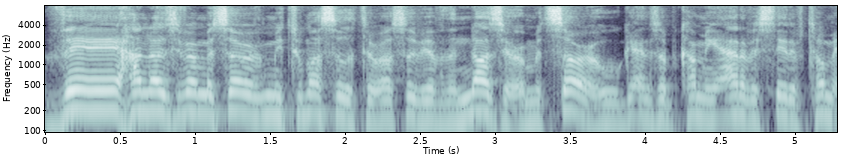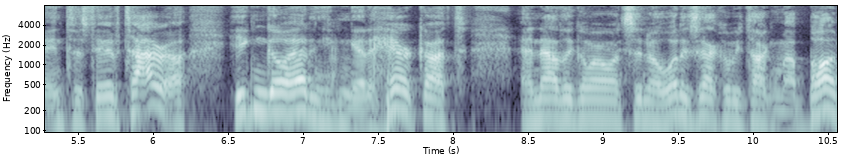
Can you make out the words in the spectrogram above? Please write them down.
Ve hanazir mitzvah mitumasa. If you have the nazir or mitzvah who ends up coming out of a state of tumah into a state of tara, he can go ahead and he can get a haircut. And now the Gemara wants to know what exactly are we talking about. Rabbi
